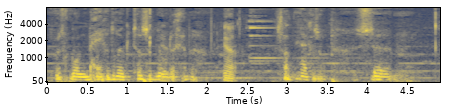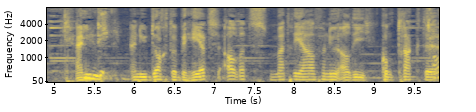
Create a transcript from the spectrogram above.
Het wordt gewoon bijgedrukt als ze het nodig hebben. Ja. Het slaat nergens op. Dus, ehm, En, uw, Illusie. en uw dochter beheert al dat materiaal van u, al die contracten? Oh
